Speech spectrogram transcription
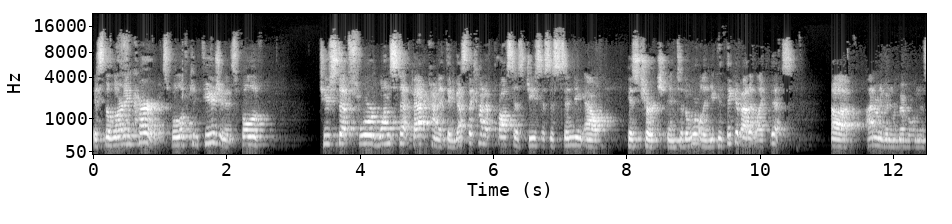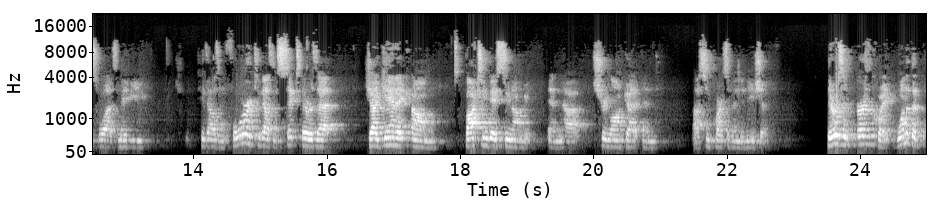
It's the learning curve. It's full of confusion. It's full of two steps forward, one step back kind of thing. That's the kind of process Jesus is sending out his church into the world. And you can think about it like this. Uh, I don't even remember when this was, maybe 2004 or 2006. There was that gigantic um, Boxing Day tsunami in uh, Sri Lanka and uh, some parts of Indonesia. There was an earthquake. One of the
